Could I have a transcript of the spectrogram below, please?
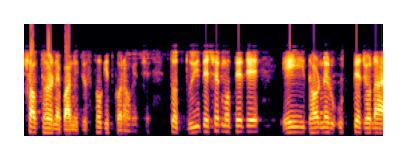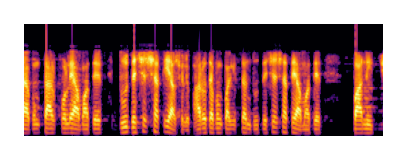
সব ধরনের বাণিজ্য স্থগিত করা হয়েছে। তো দুই দেশের মধ্যে যে এই ধরনের উত্তেজনা এবং তার ফলে আমাদের দু দেশের সাথে আসলে, ভারত এবং পাকিস্তান দু দেশের সাথে আমাদের বাণিজ্য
